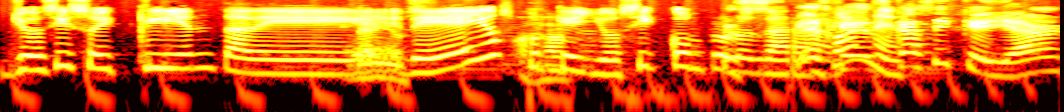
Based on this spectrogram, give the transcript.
yo sí soy clienta de, De ellos. de ellos Ajá. porque yo sí compro los Pues, es que garrafones. es casi que ya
